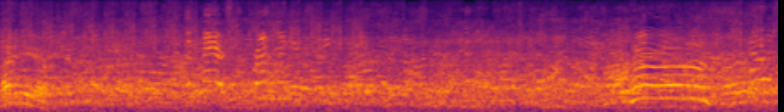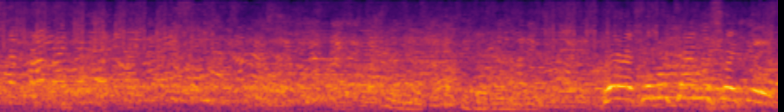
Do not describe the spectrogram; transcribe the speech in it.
Right here. Paris, one more time this way, please.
